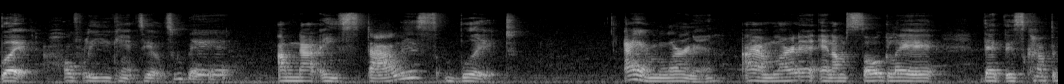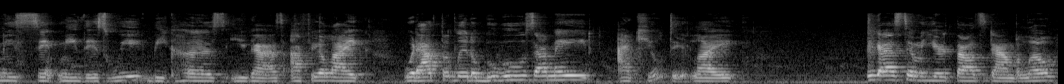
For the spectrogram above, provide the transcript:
but hopefully you can't tell too bad. I'm not a stylist, but I am learning. I am learning and I'm so glad that this company sent me this wig because you guys, I feel like without the little boo-boos I made, I killed it. Like, you guys tell me your thoughts down below.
